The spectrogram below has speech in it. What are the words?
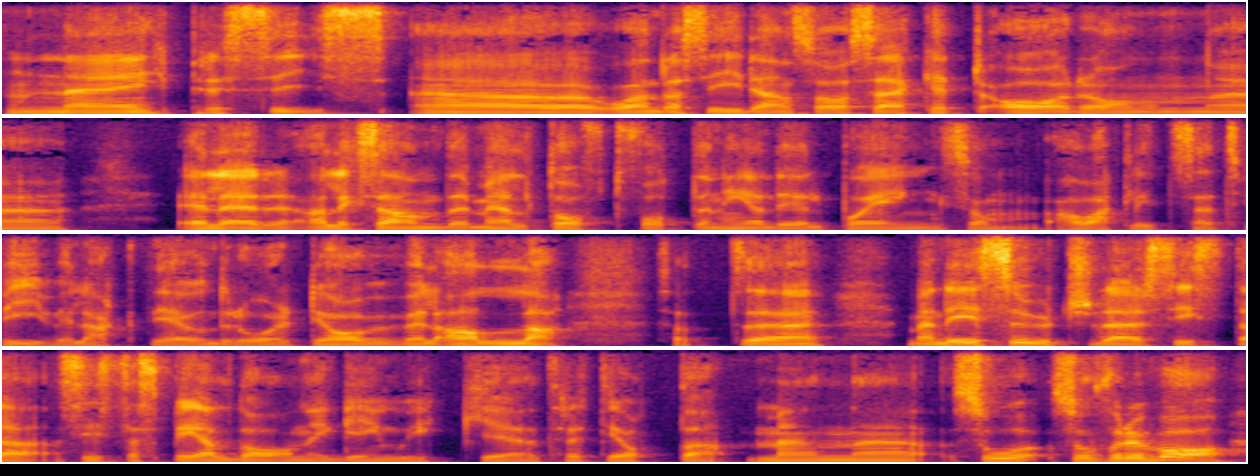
Nej, precis. Uh, å andra sidan så har säkert Aron uh, eller Alexander Meltoft fått en hel del poäng som har varit lite så tvivelaktiga under året. Det har vi väl alla. Så att, eh, men det är surt sådär sista, sista speldagen i Game Week eh, 38. Men eh, så, så får det vara.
